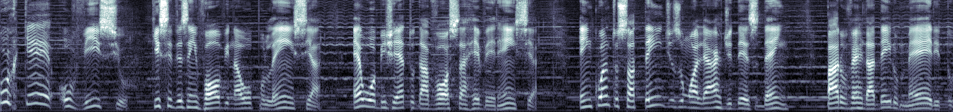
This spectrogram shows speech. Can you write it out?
Por que o vício que se desenvolve na opulência é o objeto da vossa reverência, enquanto só tendes um olhar de desdém para o verdadeiro mérito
